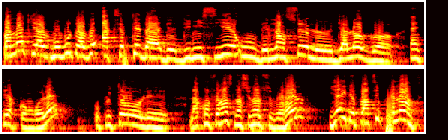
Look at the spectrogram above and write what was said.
Pendant que Mobutu avait accepté d'initier ou de lancer le dialogue euh, intercongolais, ou plutôt la conférence nationale souveraine, il y a eu des parties prenantes.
